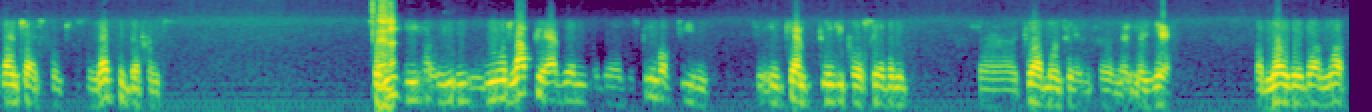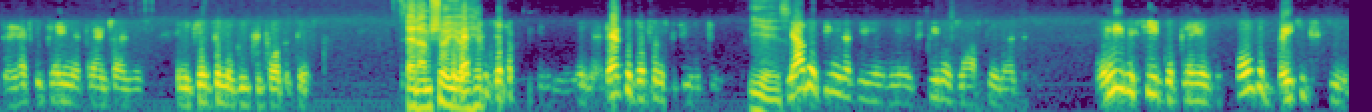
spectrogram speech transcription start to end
franchise coaches, and that's the difference. So we, we, we would love to have them, the, the Springbok team, in camp 24-7, uh, 12 months a, a year. But no, they don't not. They actually play in their franchises, and he gets them a week before the test. And I'm sure So you're that's, the happy. that's the difference between the two. Yes, The other thing that we, we experienced last year that when we received the players, all the basic skills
